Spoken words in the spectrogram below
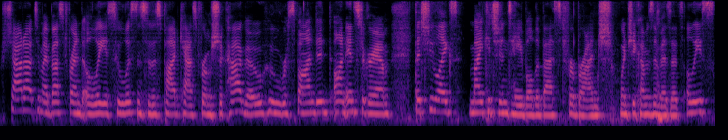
shout out to my best friend Elise, who listens to this podcast from Chicago, who responded on Instagram that she likes my kitchen table the best for brunch when she comes and visits. Elise,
